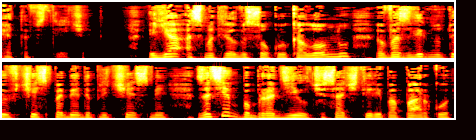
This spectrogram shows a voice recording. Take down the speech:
эта встреча. Я осмотрел высокую колонну, воздвигнутую в честь победы при Чесме, затем побродил часа четыре по парку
